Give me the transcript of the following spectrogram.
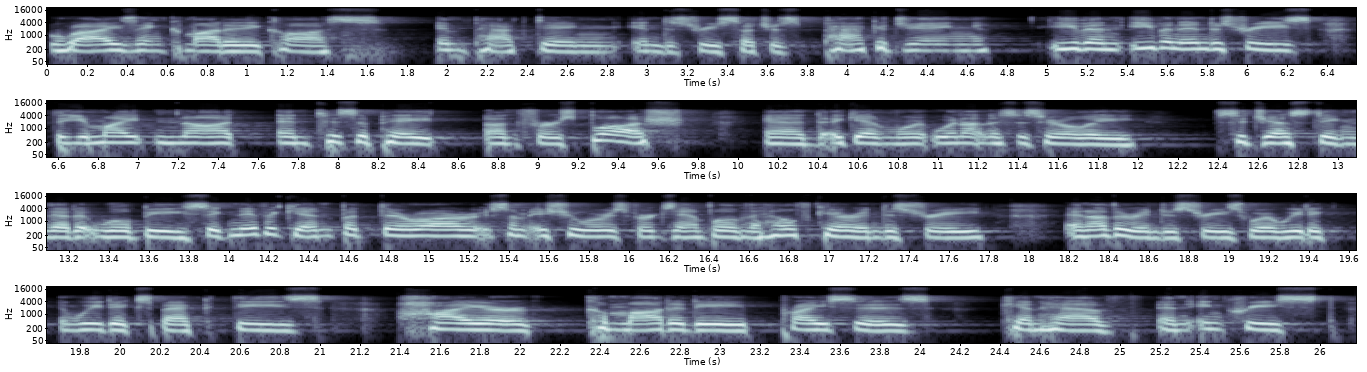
rising commodity costs impacting industries such as packaging, even even industries that you might not anticipate on first blush. And again, we're, we're not necessarily suggesting that it will be significant, but there are some issuers, for example, in the healthcare industry and other industries where we'd we'd expect these higher commodity prices can have an increased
